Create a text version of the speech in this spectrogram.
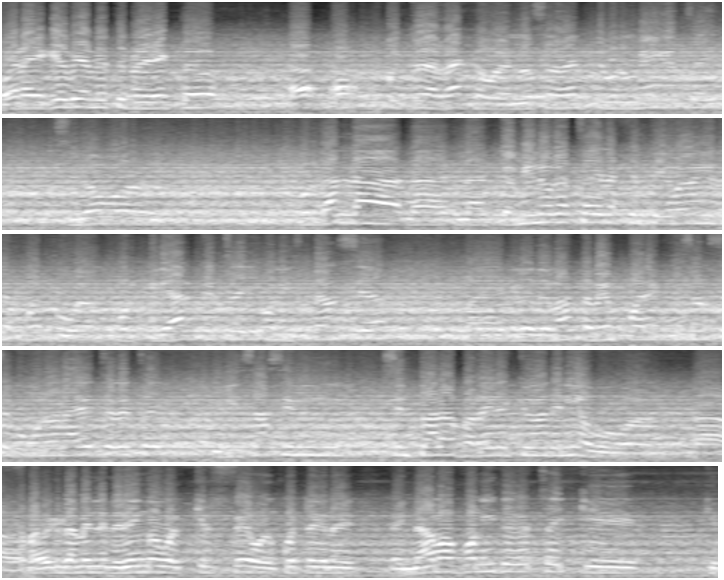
bueno, ¿y qué opinan de este proyecto? Ah, ah, la raja, weón, no solamente por mí, ¿cachai? Sino por, por dar la, la, la- el camino, la gente que va a venir después, pues weón. Por crear, ¿cachai? Una instancia los demás también puedan expresarse como uno lo ha hecho, ¿cachai? Y quizás sin, sin todas las barreras que uno ha tenido, pues weón. Aparte que también le tengo cualquier feo, encuentro que no hay, no hay nada más bonito, ¿cachai? Que, que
